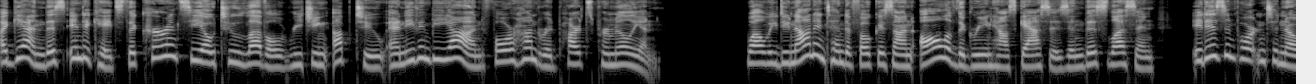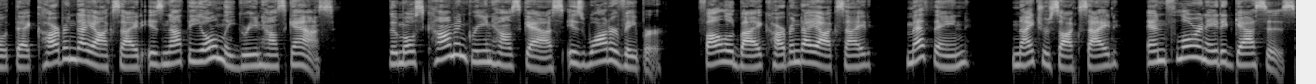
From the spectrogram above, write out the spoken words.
Again, this indicates the current CO2 level reaching up to and even beyond 400 parts per million. While we do not intend to focus on all of the greenhouse gases in this lesson, it is important to note that carbon dioxide is not the only greenhouse gas. The most common greenhouse gas is water vapor, followed by carbon dioxide, methane, nitrous oxide, and fluorinated gases.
